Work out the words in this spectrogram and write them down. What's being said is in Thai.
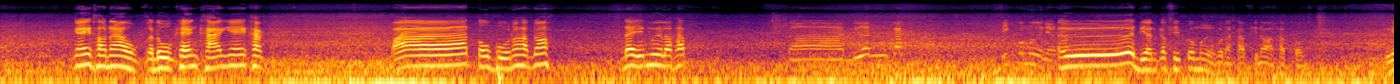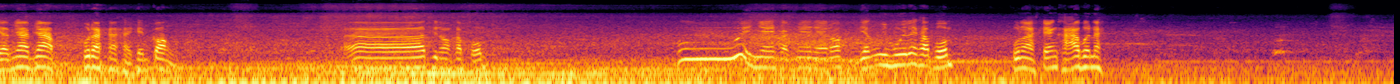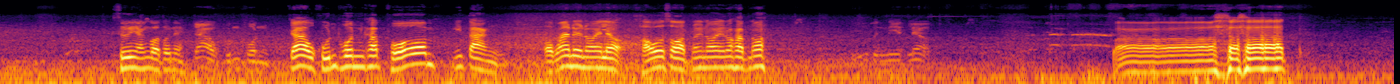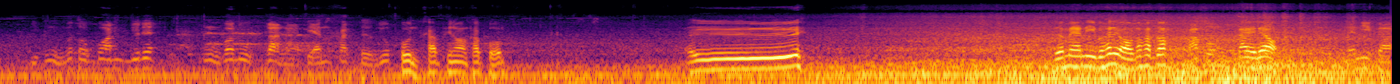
ไงข้าวเน่ากระดูกแข้งขาไงคักปลาโตผูเนาะครับเนาะได้ยังมือแล้วครับอ่าเดือนกับสิบกว่ามือเนี่ยคเอรับอเดือนกับสิบกว่ามือคุณนะครับ พี่น้องครับผมเรียบยาบยาบคุณน่ะ เห็นกล้องอ่าพี่น้องครับผม อุ้ยไงครับไงแน่เนาะเลี้ยงอุ้ยหุยเลยครับ ผมคุณน่ะแข้งขาเพิ่นน่ะซื้อหยังก่อนตัวนี้เจ้าขุนพล เจ้าขุนพลครับ ผมมีตังค์ออกมาน้อยๆแล้ว เขาสอดน้อยๆเนาะครับเนาะถือเป็นเนตรแล้วปาดอีกหมูก็โตก่อนอยู่เด้หมูก็ดูร้านอาหารเสียนคักเติบอยุบพุ่นครับพี่น้องครับผมเออ เดือแม่นี่เพิ่งได้ออกเนาะครับเนาะครับผมใกล้แล้วและนี่ก็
